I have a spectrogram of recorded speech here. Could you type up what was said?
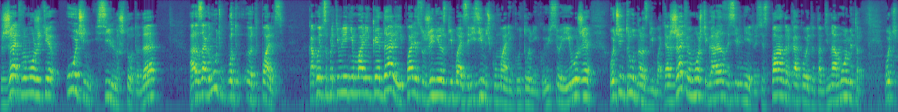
сжать вы можете очень сильно что-то, да? А разогнуть вот этот палец какое-то сопротивление маленькое дали, и палец уже не разгибается, резиночку маленькую, тоненькую, и все, и уже очень трудно разгибать. А сжать вы можете гораздо сильнее, то есть эспандер какой-то, там, динамометр, очень,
